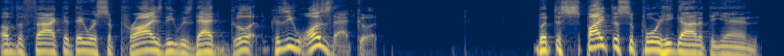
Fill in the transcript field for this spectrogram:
of the fact that they were surprised he was that good because he was that good. But despite the support he got at the end,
